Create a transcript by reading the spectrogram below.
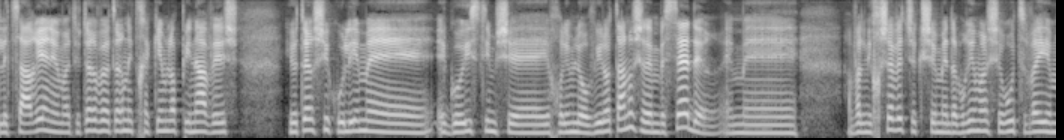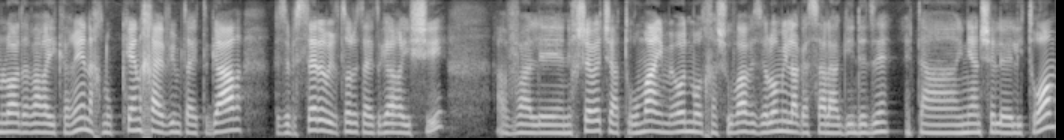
לצערי, אני אומרת, יותר ויותר נדחקים לפינה ויש יותר שיקולים אה, אגואיסטיים שיכולים להוביל אותנו, שהם בסדר, הם... אה, אבל אני חושבת שכשמדברים על שירות צבאי הם לא הדבר העיקרי, אנחנו כן חייבים את האתגר, וזה בסדר לרצות את האתגר האישי, אבל אה, אני חושבת שהתרומה היא מאוד מאוד חשובה, וזה לא מילה גסה להגיד את זה, את העניין של לתרום.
